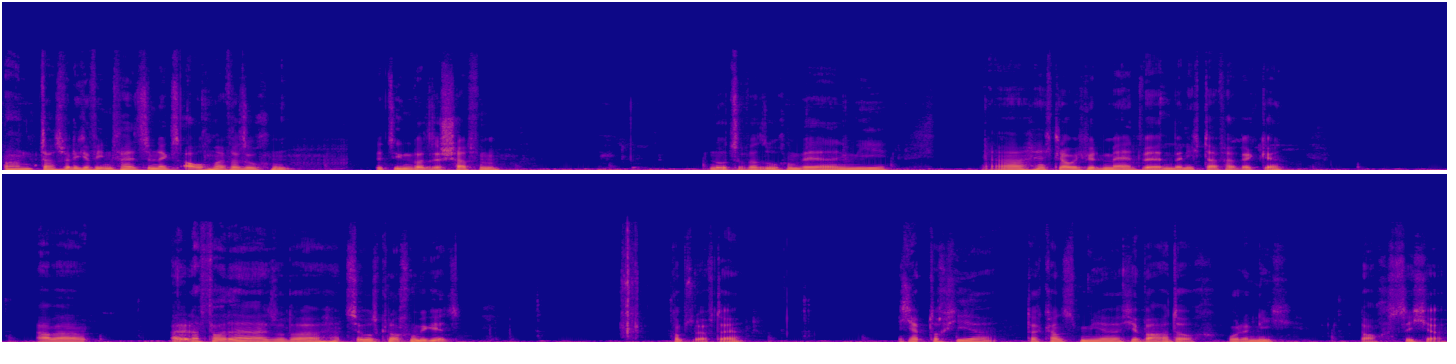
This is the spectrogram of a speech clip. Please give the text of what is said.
Und das würde ich auf jeden Fall jetzt demnächst auch mal versuchen. Beziehungsweise schaffen. Nur zu versuchen wäre irgendwie... Ja, ich glaube, ich würde mad werden, wenn ich da verrecke. Aber... Alter Vater, also da... Servus Knochen, wie geht's? Kommst du öfter, ja? Ich habe doch hier, da kannst du mir, hier war doch, oder nicht? Doch, sicher.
